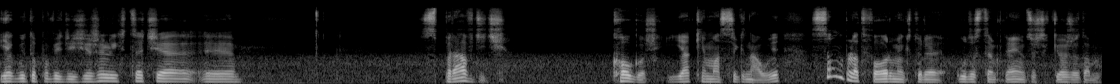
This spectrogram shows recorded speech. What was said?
jakby to powiedzieć, jeżeli chcecie e, sprawdzić kogoś, jakie ma sygnały, są platformy, które udostępniają coś takiego, że tam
